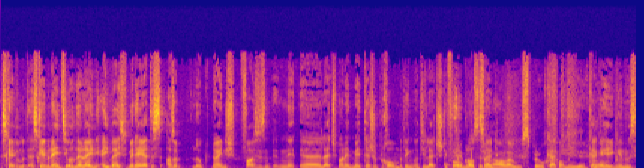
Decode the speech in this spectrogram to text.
Es geht, um, es geht mir einzig und allein, ich weiss, wir haben das, also, schau, noch einmal, falls du es nicht, äh, letztes Mal nicht mit hast, bekommen, unbedingt noch die letzte Folge hören. Emotionaler Ausbruch von Gegen, mir. gegen hinten raus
